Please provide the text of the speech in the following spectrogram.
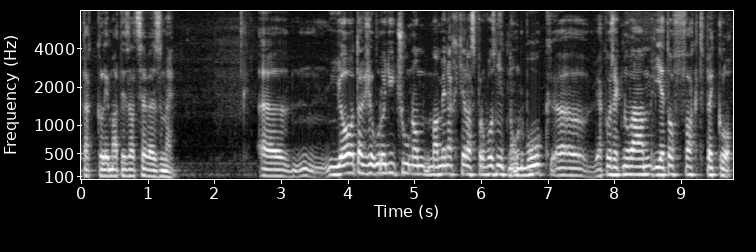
ta klimatizace vezme. Eh, jo, takže u rodičů, no, mamina chtěla zprovoznit notebook, eh, jako řeknu vám, je to fakt peklo.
